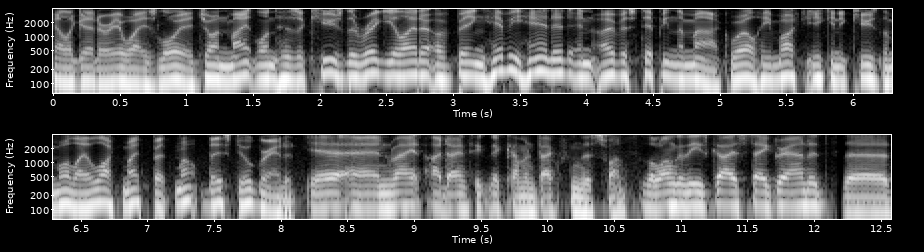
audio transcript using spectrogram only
Alligator Airways lawyer John Maitland has accused the regulator of being heavy-handed and overstepping the mark. Well, he might he can accuse them all they like, mate, but well, they're still grounded. Yeah, and mate, I don't think they're coming back from this one. The longer these guys stay grounded, the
